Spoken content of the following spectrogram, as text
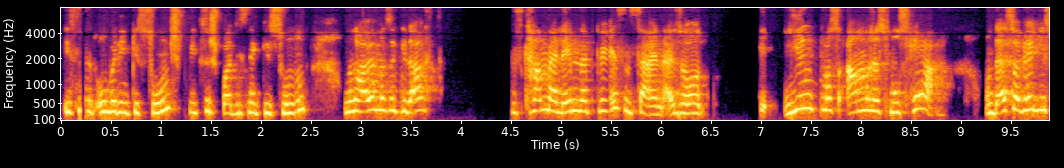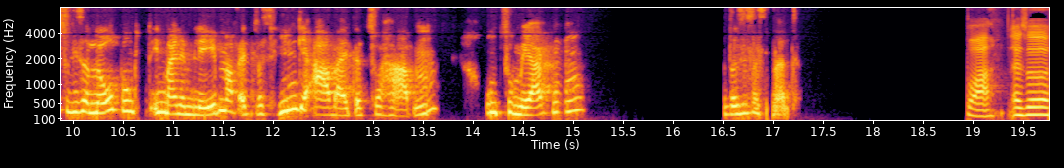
ist nicht unbedingt gesund, Spitzensport ist nicht gesund. Und dann habe ich mir so gedacht, das kann mein Leben nicht gewesen sein. Also irgendwas anderes muss her. Und das war wirklich so dieser Lowpunkt in meinem Leben, auf etwas hingearbeitet zu haben und zu merken, das ist es nicht. Boah, also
